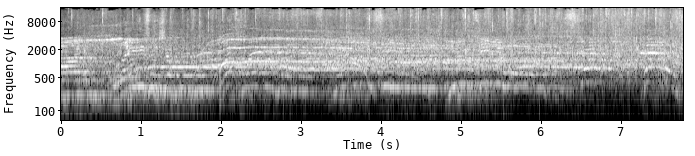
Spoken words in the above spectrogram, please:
big hug. Ladies and gentlemen, let's welcome home Navy SEAL, UT Home, Scott Harris.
